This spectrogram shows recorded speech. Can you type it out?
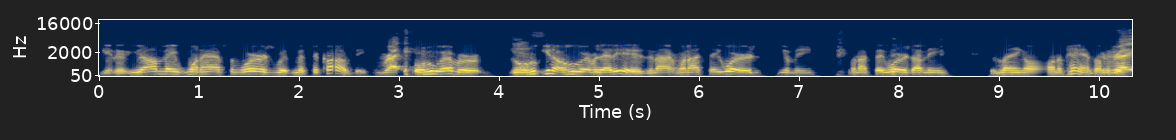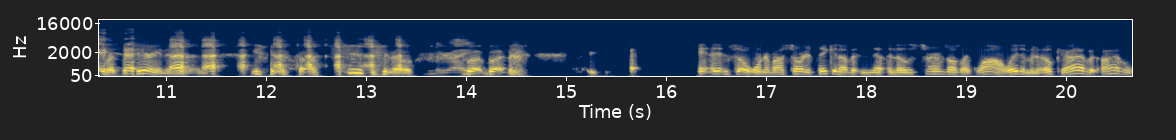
you know, you know, I may want to have some words with Mr. Cosby. Right. Or whoever, yes. or, you know, whoever that is. And I, when I say words, you know, I mean, when I say words, I mean, laying on of hands. I'm a right. Presbyterian in and, you know, you know. Right. but but and, and, so whenever I started thinking of it in, in, those terms, I was like, wow, wait a minute, okay, I have a, I have a,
